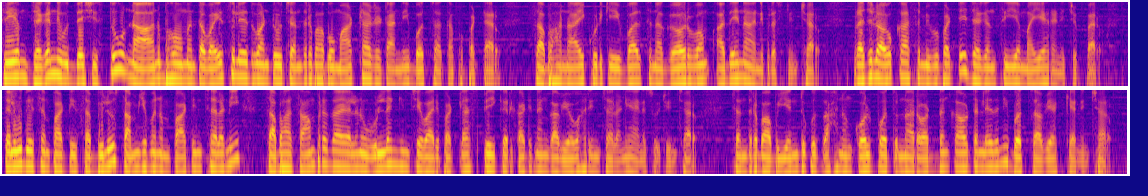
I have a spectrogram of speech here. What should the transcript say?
సీఎం జగన్ని ఉద్దేశిస్తూ నా అనుభవం అంత వయసు లేదు అంటూ చంద్రబాబు మాట్లాడటాన్ని బొత్స తప్పుపట్టారు సభా నాయకుడికి ఇవ్వాల్సిన గౌరవం అదేనా అని ప్రశ్నించారు. ప్రజలు అవకాశం ఇవ్వబట్టి జగన్ సీఎం అయ్యారని చెప్పారు. తెలుగుదేశం పార్టీ సభ్యులు సంయమనం పాటించాలని సభా సాంప్రదాయాలను ఉల్లంఘించే వారి పట్ల స్పీకర్ కఠినంగా వ్యవహరించాలని ఆయన సూచించారు. చంద్రబాబు ఎందుకు సహనం కోల్పోతున్నారో అర్థం కావటం లేదని బొత్స వ్యాఖ్యానించారు.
